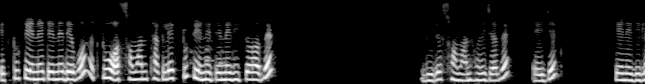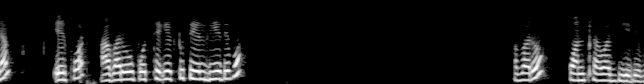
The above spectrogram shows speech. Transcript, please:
একটু টেনে টেনে দেব, একটু অসমান থাকলে একটু টেনে টেনে দিতে হবে। দিলে সমান হয়ে যাবে। এই যে, টেনে দিলাম। এরপর আবারও ওপর থেকে একটু তেল দিয়ে দেব। আবারও কর্নফ্লাওয়ার দিয়ে দেব।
